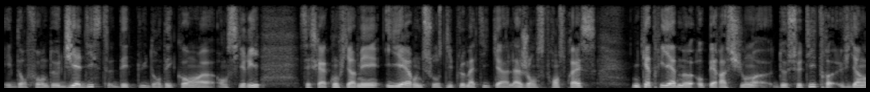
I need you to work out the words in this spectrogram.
et d'enfants de djihadistes détenus dans des camps euh, en Syrie. C'est ce qu'a confirmé hier une source diplomatique à l'agence France Presse. Une quatrième opération euh, de ce titre vient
